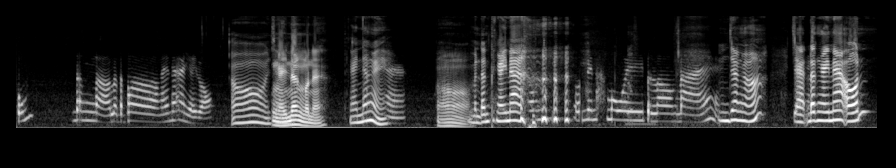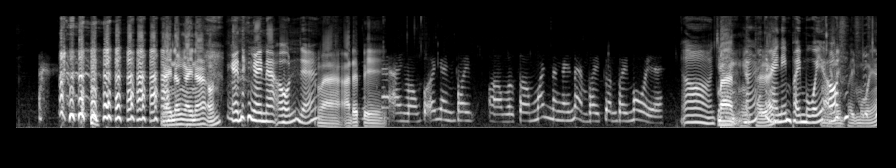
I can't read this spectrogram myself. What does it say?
ភូមិដឹងលទ្ធផលថ្ងៃណាអីបងអូថ្ងៃហ្នឹងអូនណាថ្ងៃហ្នឹងហ៎អូមិនដឹងថ្ងៃណាអូនមានក្មួយប្រឡងដែរអញ្ចឹងហ៎ចាដឹងថ្ងៃណាអូន ថ្ងៃហ្នឹងថ្ងៃណាអូនថ្ងៃហ្នឹងថ្ងៃណាអូនចាបាទអត់ទេពេលអញបងប្អូនថ្ងៃ20មកសមិញហ្នឹងថ្ងៃណា20គុណ21ហ៎អូចាថ្ងៃនេះ21អូន21ហ៎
